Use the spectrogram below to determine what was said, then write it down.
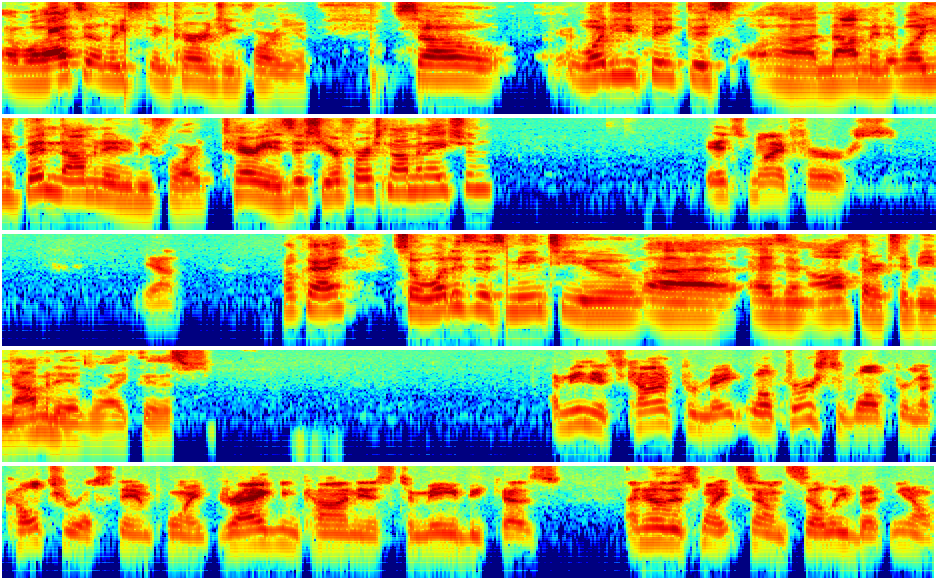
well, that's at least encouraging for you. So, what do you think this uh, nominated? Well, you've been nominated before. Terry, is this your first nomination? It's my first. Yeah. Okay. So, what does this mean to you uh, as an author to be nominated like this? I mean, it's confirmation. Well, first of all, from a cultural standpoint, Dragon Con is to me because I know this might sound silly, but you know,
